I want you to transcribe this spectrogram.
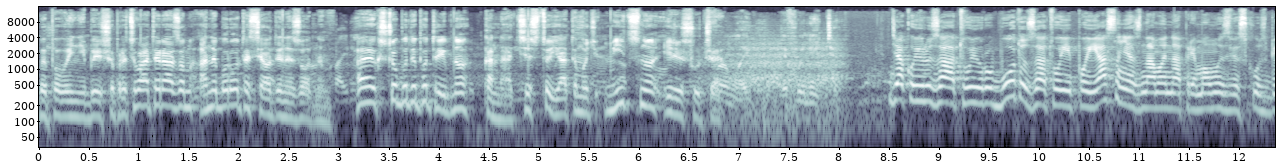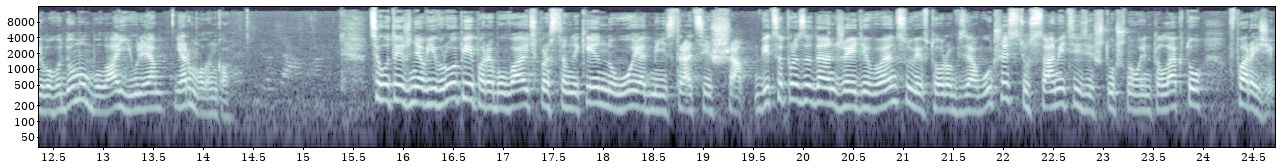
Ми повинні більше працювати разом, а не боротися один із одним. А якщо буде потрібно, канадці стоятимуть міцно і рішуче. Дякую за твою роботу, за твої пояснення. З нами на прямому зв'язку з Білого Дому була Юлія Ярмоленко. Цього тижня в Європі перебувають представники нової адміністрації США. Віце-президент Джей Венс у вівторок взяв участь у саміті зі штучного інтелекту в Парижі.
